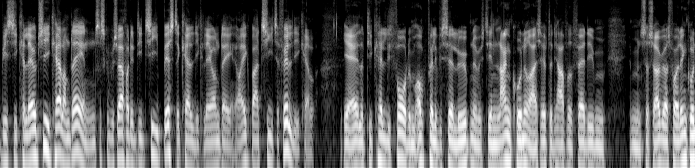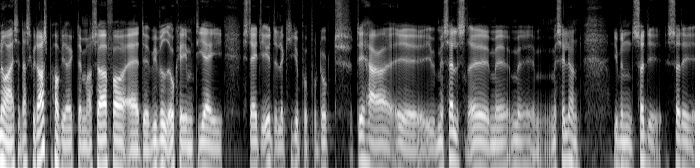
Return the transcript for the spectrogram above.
hvis de kan lave 10 kald om dagen, så skal vi sørge for, at det er de 10 bedste kald, de kan lave om dagen, og ikke bare 10 tilfældige kald. Ja, eller de kald, de får dem opkvalificeret løbende. Hvis det er en lang kunderejse, efter de har fået fat i dem, jamen, så sørger vi også for, at den kunderejse, der skal vi da også påvirke dem, og sørge for, at øh, vi ved, okay, jamen, de er i stadie 1, eller kigger på produkt. Det her øh, med, salg, øh, med, med, med sælgeren, jamen, så er det, så er det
